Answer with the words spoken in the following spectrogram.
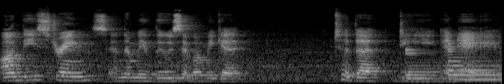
on these strings and then we lose it when we get to the D and A.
